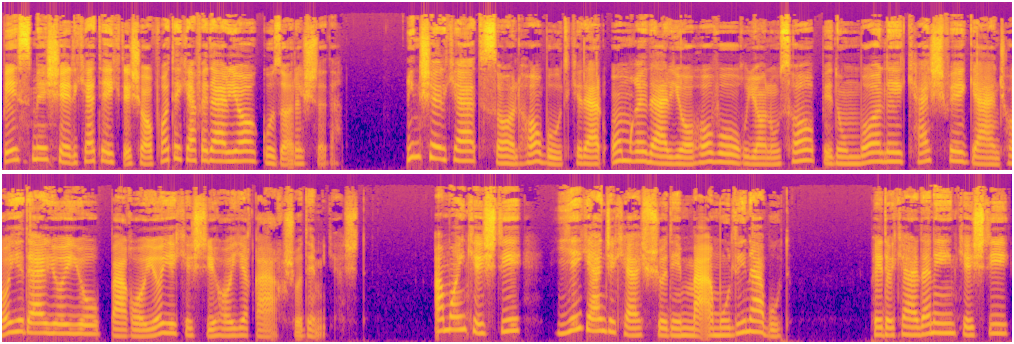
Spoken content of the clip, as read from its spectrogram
به اسم شرکت اکتشافات کف دریا گزارش دادن. این شرکت سالها بود که در عمق دریاها و اقیانوسها به دنبال کشف گنجهای دریایی و بقایای کشتیهای غرق شده میگشت. اما این کشتی یک گنج کشف شده معمولی نبود. پیدا کردن این کشتی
